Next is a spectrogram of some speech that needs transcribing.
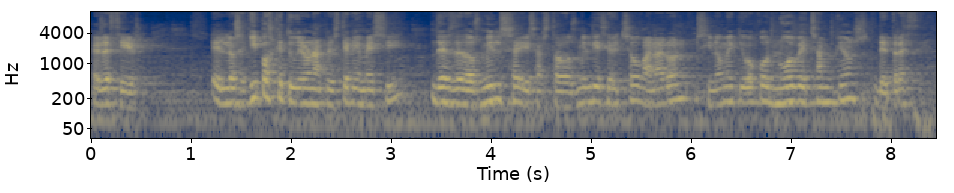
Es decir, los equipos que tuvieron a Cristiano y Messi, desde 2006 hasta 2018 ganaron, si no me equivoco, 9 Champions de 13.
